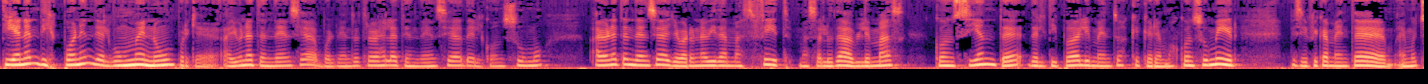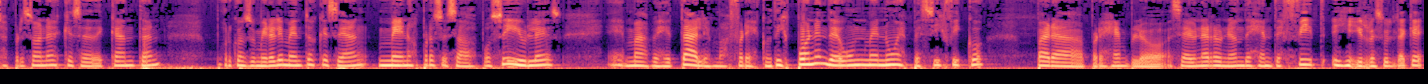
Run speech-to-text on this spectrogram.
tienen, disponen de algún menú, porque hay una tendencia, volviendo otra vez a la tendencia del consumo, hay una tendencia de llevar una vida más fit, más saludable, más consciente del tipo de alimentos que queremos consumir. Específicamente, hay muchas personas que se decantan por consumir alimentos que sean menos procesados posibles, eh, más vegetales, más frescos. Disponen de un menú específico para, por ejemplo, si hay una reunión de gente fit y, resulta que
